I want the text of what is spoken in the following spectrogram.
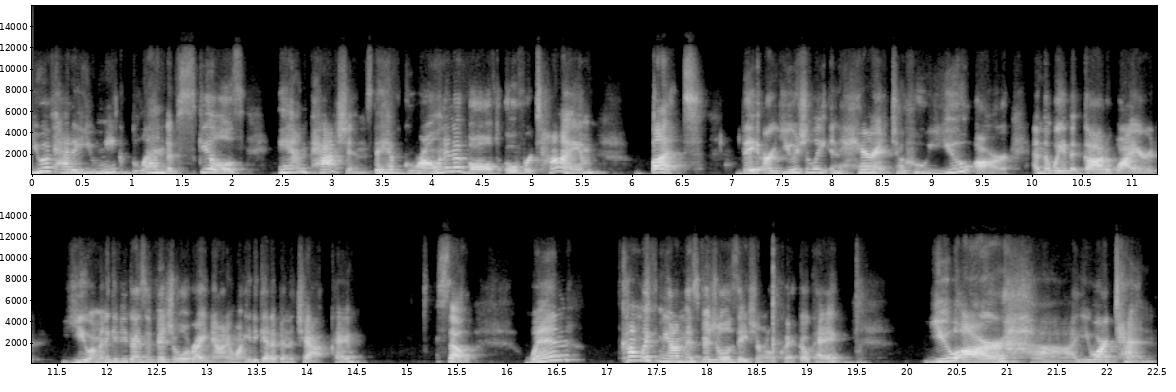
you have had a unique blend of skills and passions. They have grown and evolved over time, but they are usually inherent to who you are and the way that God wired you. I'm going to give you guys a visual right now, and I want you to get up in the chat. Okay. So, when come with me on this visualization real quick, okay? You are ah, you are 10,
